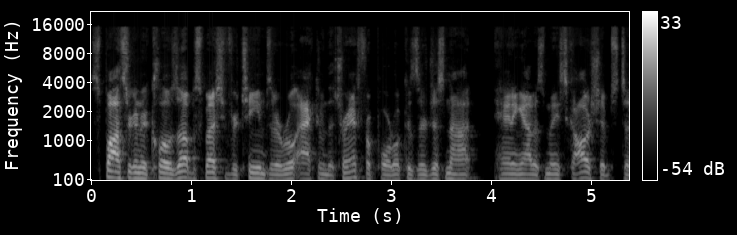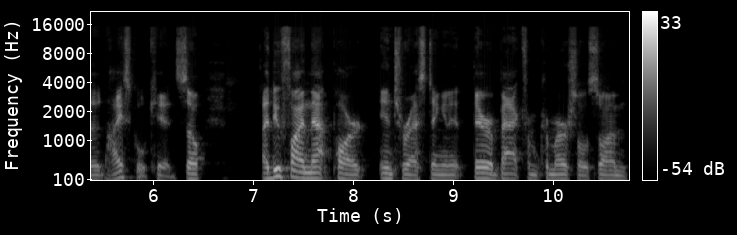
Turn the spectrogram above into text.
spots are going to close up, especially for teams that are real active in the transfer portal because they're just not handing out as many scholarships to high school kids. So I do find that part interesting, and it they're back from commercials, so I'm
